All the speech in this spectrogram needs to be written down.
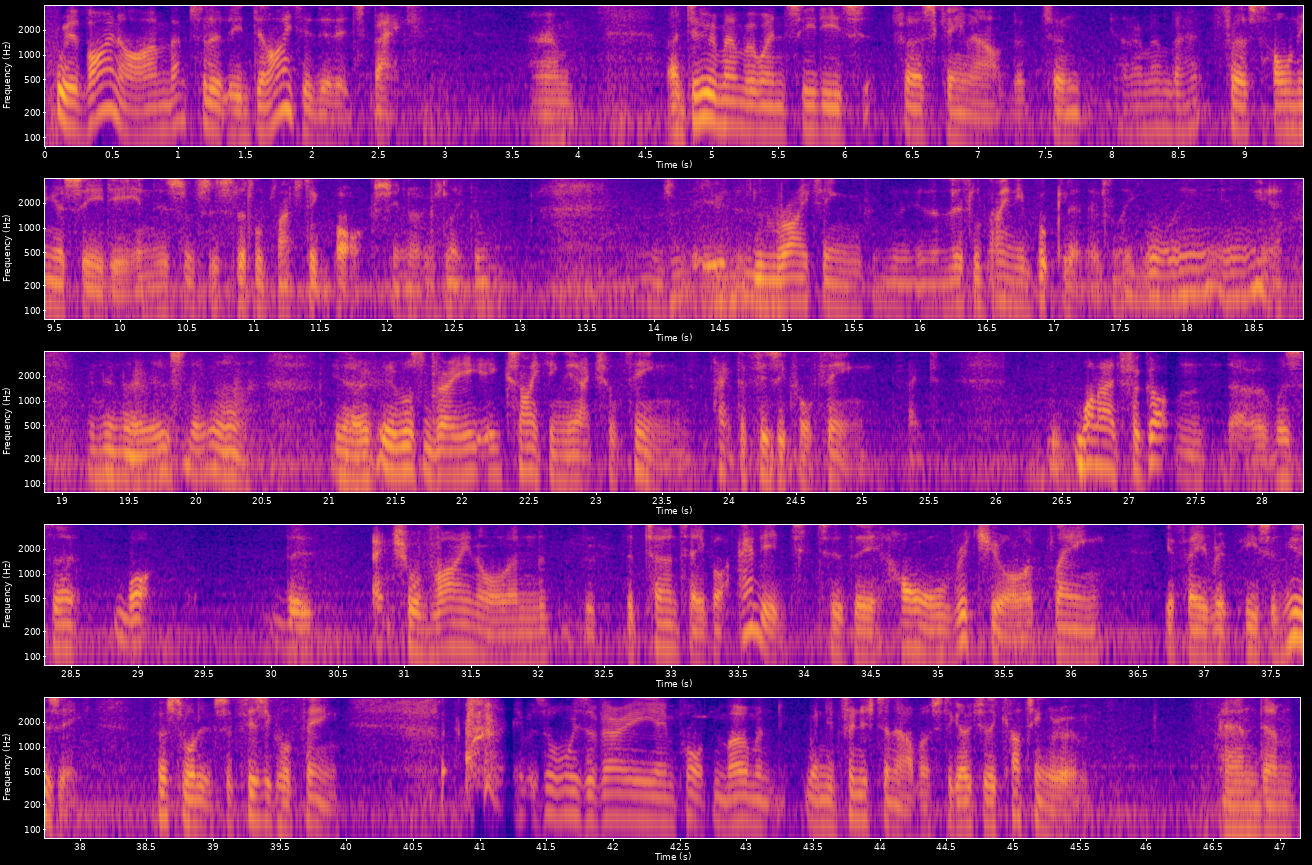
With vinyl, I'm absolutely delighted that it's back. Um, I do remember when CDs first came out that um, I remember first holding a CD in this, this little plastic box, you know, it was like um, writing in a little tiny booklet. It was like, oh, yeah, you know, it was like, oh. you know, it wasn't very exciting, the actual thing, in fact, the physical thing. In fact, what I'd forgotten, though, was that what the actual vinyl and the, the, the, turntable added to the whole ritual of playing your favorite piece of music. First of all, it was a physical thing. it was always a very important moment when you'd finished an album to go to the cutting room and um,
